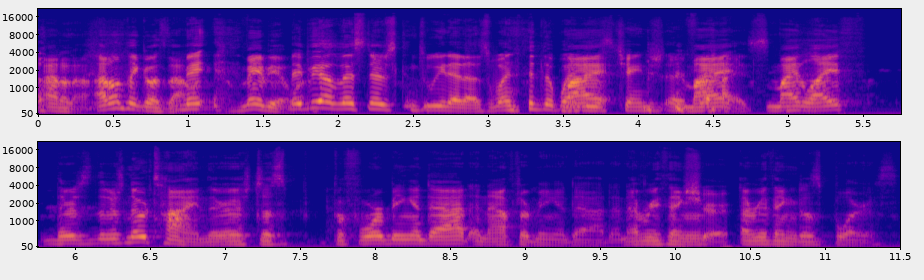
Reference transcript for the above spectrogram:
I don't know. I don't think it was that May- long. ago. Maybe it was. Maybe our listeners can tweet at us. When did the my Wendy's change their my fries? my life. There's there's no time. There is just before being a dad and after being a dad, and everything Sure. everything just blurs.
